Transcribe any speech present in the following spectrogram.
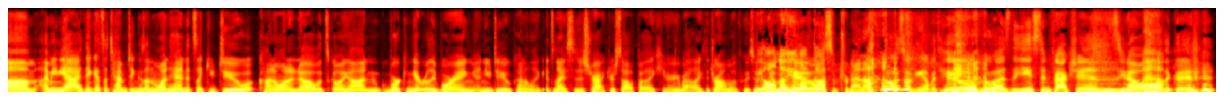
Um, I mean, yeah, I think it's tempting because on one hand, it's like you do kind of want to know what's going on. Work can get really boring, and you do kind of like it's nice to distract yourself by like hearing about like the drama of who's hooking up with the. We all know you who, love gossip, Trinetta. who's hooking up with who, who has the yeast infections, you know, all the good,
